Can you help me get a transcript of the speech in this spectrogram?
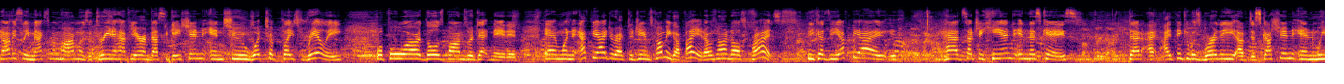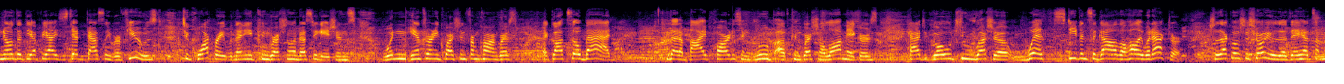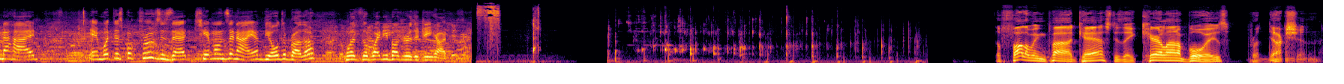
Obviously, Maximum Harm was a three and a half year investigation into what took place really before those bombs were detonated. And when FBI Director James Comey got fired, I was not at all surprised because the FBI had such a hand in this case that I, I think it was worthy of discussion. And we know that the FBI steadfastly refused to cooperate with any congressional investigations, wouldn't answer any questions from Congress. It got so bad that a bipartisan group of congressional lawmakers had to go to Russia with Steven Seagal, the Hollywood actor. So that goes to show you that they had something to hide. And what this book proves is that Tamerlan Tsarnaev, the older brother, was the whitey brother of the jihad. The following podcast is a Carolina Boys production.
